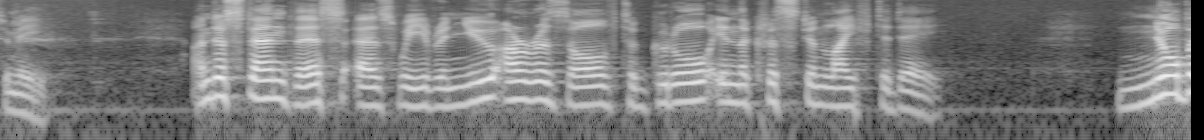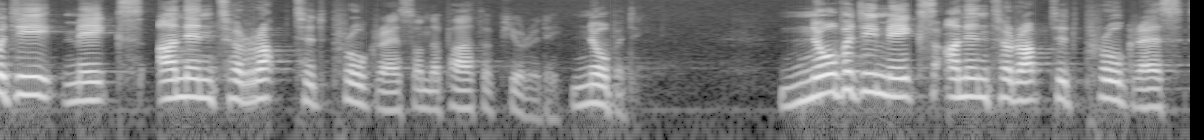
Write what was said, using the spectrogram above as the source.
to me. Understand this as we renew our resolve to grow in the Christian life today. Nobody makes uninterrupted progress on the path of purity. Nobody. Nobody makes uninterrupted progress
